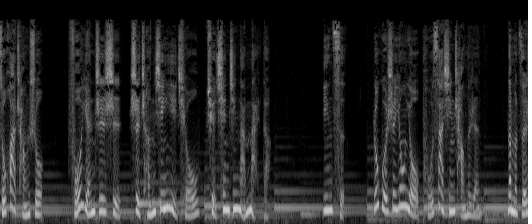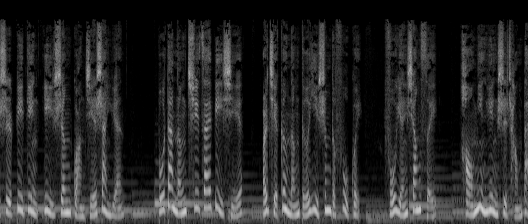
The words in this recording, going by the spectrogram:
俗话常说，佛缘之事是诚心意求却千金难买的。因此，如果是拥有菩萨心肠的人，那么则是必定一生广结善缘，不但能驱灾避邪，而且更能得一生的富贵，福缘相随，好命运是常伴。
